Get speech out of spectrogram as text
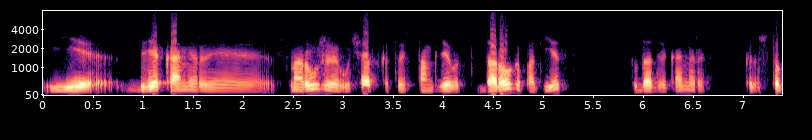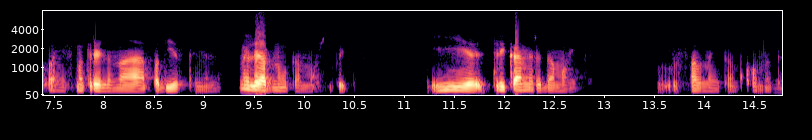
и две камеры снаружи участка, то есть там, где вот дорога, подъезд, туда две камеры, чтобы они смотрели на подъезд именно. Ну или одну там, может быть. И три камеры домой, в основные там комнаты.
